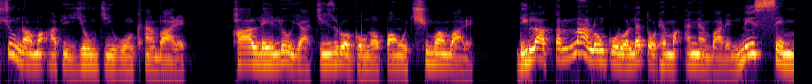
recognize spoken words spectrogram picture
ရှုနာမအဖြစ်ယုံကြည်ဝန်ခံပါတယ်ဟာလေလုယာဂျေဇုတော်ဂုဏ်တော်ပေါင်းကိုချီးမွမ်းပါတယ်ဒီလတစ်လလုံးကိုတော့လက်တော်ထဲမှာအနံပါတယ်နေ့စဉ်မ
